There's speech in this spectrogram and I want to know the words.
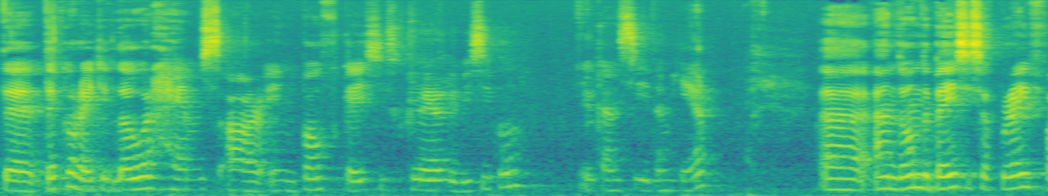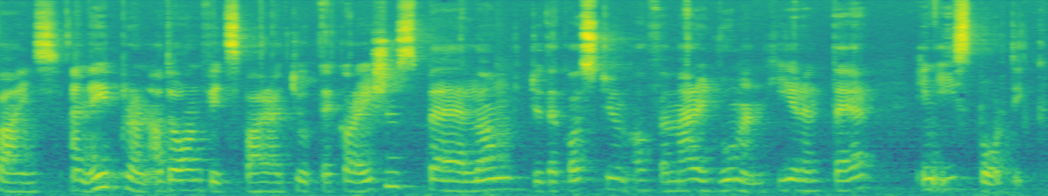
The decorated lower hems are in both cases clearly visible. You can see them here. Uh, and on the basis of grave finds, an apron adorned with spiral tube decorations belonged to the costume of a married woman here and there in East Baltic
